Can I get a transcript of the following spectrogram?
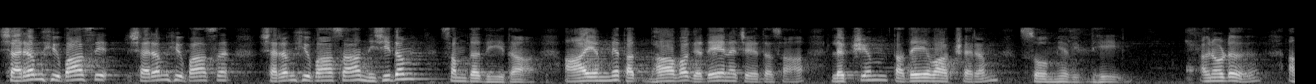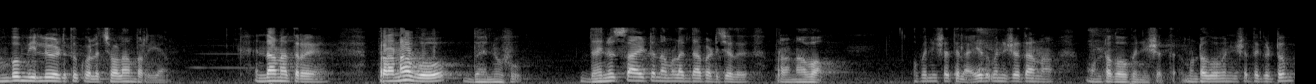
ശരം ഹ്യുപാസ ശരം ഹ്യുപാസ ശരം ഹ്യുപാസ നിശിതം സന്തതീത ആയമ്യ തദ്ഭാവ ഗതേന ചേതസ. ലക്ഷ്യം തദേവാക്ഷരം സൗമ്യവിദ്ധി. അവനോട് അമ്പും വില്ലും എടുത്ത് കൊലച്ചോളാൻ പറയാം. എന്താണത്ര? പ്രണവോ ധനുഹു ധനുസ്സായിട്ട് നമ്മൾ എന്താ പഠിച്ചത്? പ്രണവം. ഉപനിഷത്തില. ഏത് ഉപനിഷത്താണ്? മുണ്ടകോപനിഷത്ത്. മുണ്ടകോപനിഷത്ത് കിട്ടും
